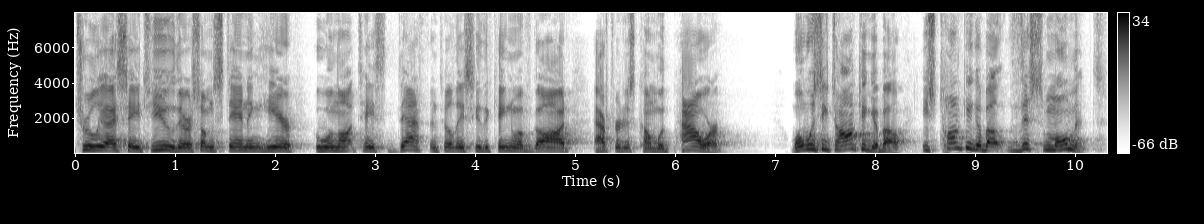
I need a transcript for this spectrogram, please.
Truly I say to you, there are some standing here who will not taste death until they see the kingdom of God after it has come with power. What was he talking about? He's talking about this moment.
